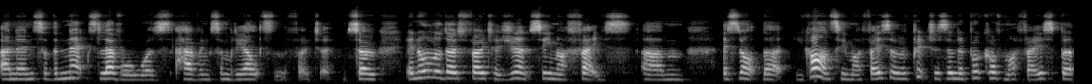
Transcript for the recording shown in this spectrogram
And then, so the next level was having somebody else in the photo. So, in all of those photos, you don't see my face. Um, it's not that you can't see my face, there are pictures in the book of my face, but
